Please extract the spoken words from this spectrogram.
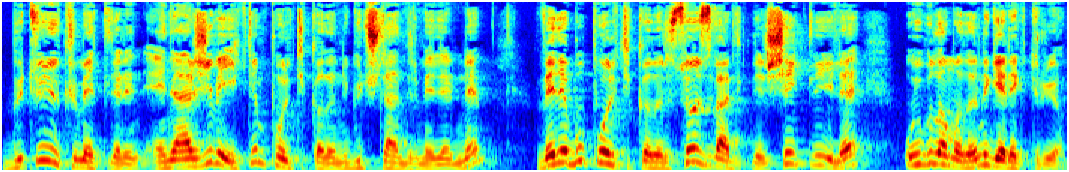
bütün hükümetlerin enerji ve iklim politikalarını güçlendirmelerini ve de bu politikaları söz verdikleri şekliyle uygulamalarını gerektiriyor.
